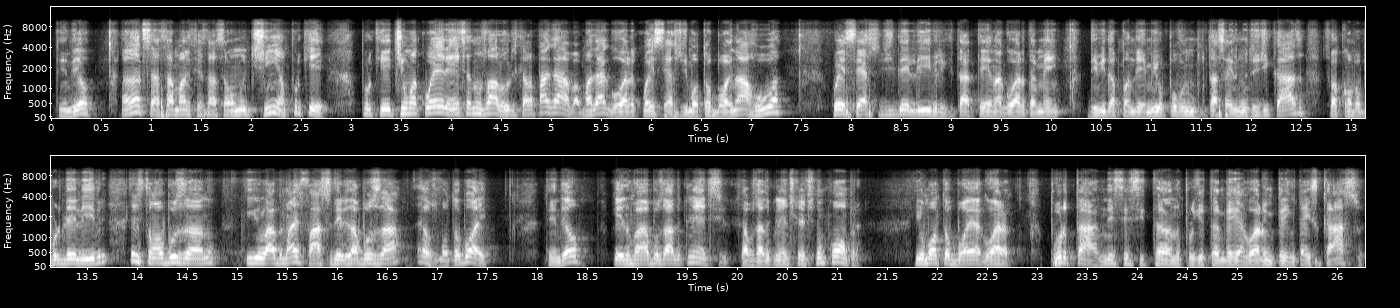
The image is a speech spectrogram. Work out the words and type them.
Entendeu? Antes essa manifestação não tinha, por quê? Porque tinha uma coerência nos valores que ela pagava. Mas agora, com excesso de motoboy na rua, com excesso de delivery que está tendo agora também, devido à pandemia, o povo não está saindo muito de casa, só compra por delivery, eles estão abusando. E o lado mais fácil deles abusar é os motoboy. Entendeu? Porque ele não vai abusar do cliente. Se abusar do cliente, o cliente não compra. E o motoboy agora, por estar tá necessitando, porque também agora o emprego está escasso,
